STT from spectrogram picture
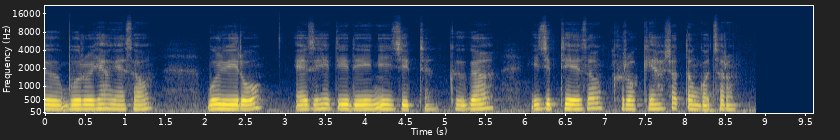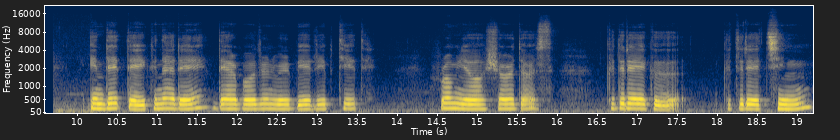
그 물을 향해서 물 위로 as he did in Egypt 그가 이집트에서 그렇게 하셨던 것처럼 In that day 그날에 their burden will be lifted from your shoulders 그들의 그 그들의 짐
